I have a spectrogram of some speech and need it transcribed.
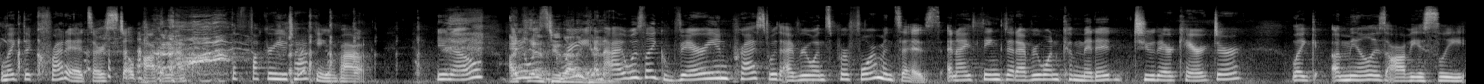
Like the credits are still popping up. What the fuck are you talking about? You know? I And it can't was do that great. And I was like very impressed with everyone's performances. And I think that everyone committed to their character. Like Emile is obviously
